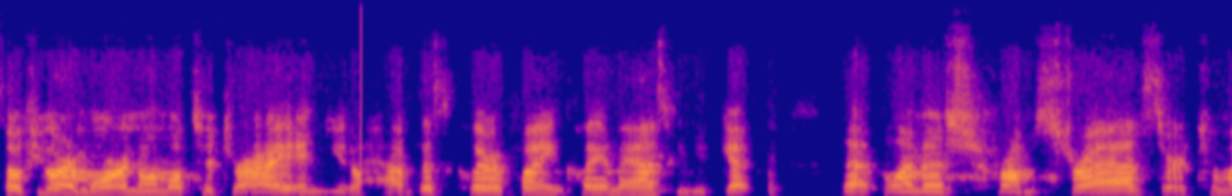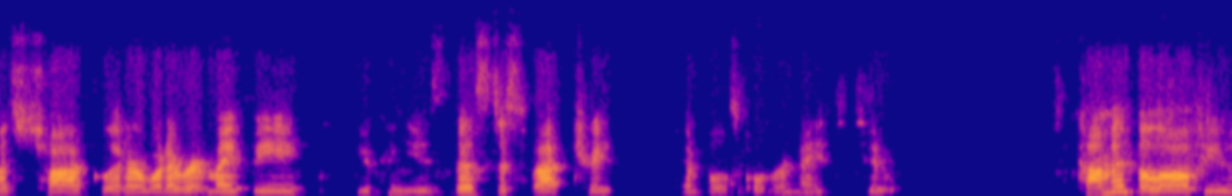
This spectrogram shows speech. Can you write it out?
So if you are more normal to dry and you don't have this clarifying clay mask and you get that blemish from stress or too much chocolate or whatever it might be, you can use this to spot treat pimples overnight too. Comment below if you,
